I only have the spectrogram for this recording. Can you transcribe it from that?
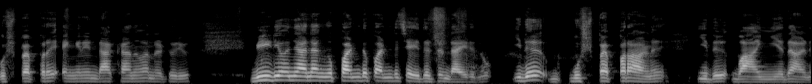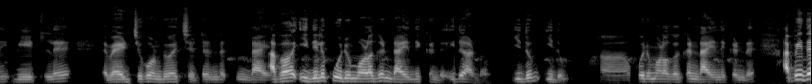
ബുഷ് പെപ്പർ എങ്ങനെ ഉണ്ടാക്കാന്ന് പറഞ്ഞിട്ടൊരു വീഡിയോ ഞാൻ അങ്ങ് പണ്ട് പണ്ട് ചെയ്തിട്ടുണ്ടായിരുന്നു. ഇത് ബുഷ് പെപ്പറാണ് ഇത് വാങ്ങിയതാണ് വീട്ടിൽ മേടിച്ചു കൊണ്ടുവച്ചിട്ടുണ്ട് ഉണ്ടായി. അപ്പൊ ഇതിൽ കുരുമുളക് ഉണ്ടായി നിൽക്കുന്നുണ്ട്. ഇത് കണ്ടോ? ഇതും ഇതും. കുരുമുളകൊക്കെ ഉണ്ടായി നിൽക്കുന്നുണ്ട്. അപ്പൊ ഇത്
